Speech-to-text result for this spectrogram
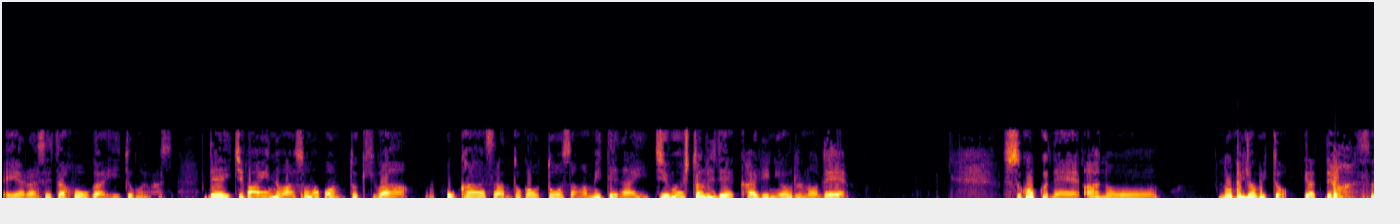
やらせた方がいいと思います。で、一番いいのは、その子の時は、お母さんとかお父さんが見てない、自分一人で帰りに寄るので、すごくね、あのーのびのびとやってます。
